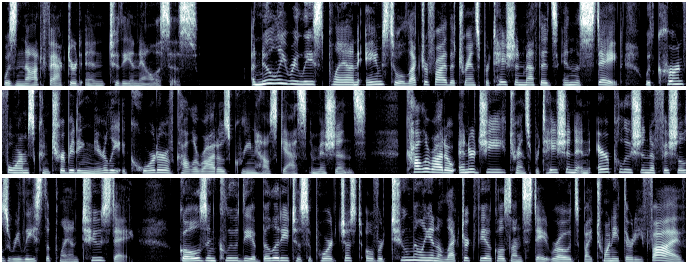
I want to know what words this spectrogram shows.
was not factored into the analysis. A newly released plan aims to electrify the transportation methods in the state, with current forms contributing nearly a quarter of Colorado's greenhouse gas emissions. Colorado Energy, Transportation, and Air Pollution officials released the plan Tuesday. Goals include the ability to support just over 2 million electric vehicles on state roads by 2035,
